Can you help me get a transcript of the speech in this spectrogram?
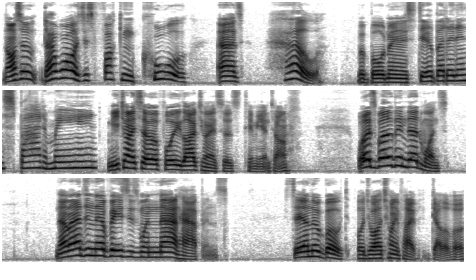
And also, that wall is just fucking cool as hell. But Birdman is still better than Spider Man. Me trying to sell 40 live answers, Timmy and Tom. well, it's better than dead ones. Now imagine their faces when that happens. Stay on the boat or draw 25, Gulliver.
